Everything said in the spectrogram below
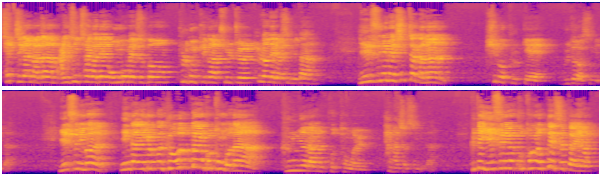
채찍에 맞아 만신창이가 된 온몸에서도 붉은 피가 줄줄 흘러내렸습니다. 예수님의 십자가는 피로 붉게 물들었습니다. 예수님은 인간이 겪은 그 어떤 고통보다 극렬한 고통을 당하셨습니다. 그때 예수님의 고통이 어땠을까요?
